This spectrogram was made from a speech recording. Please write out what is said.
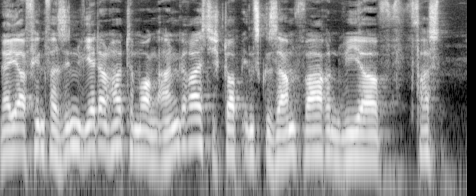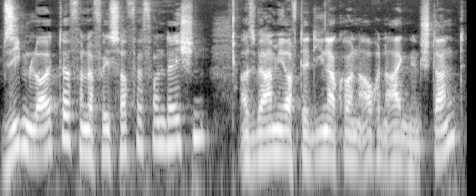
Naja, auf jeden Fall sind wir dann heute Morgen angereist. Ich glaube, insgesamt waren wir fast sieben Leute von der Free Software Foundation. Also wir haben hier auf der DINACON auch einen eigenen Stand.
